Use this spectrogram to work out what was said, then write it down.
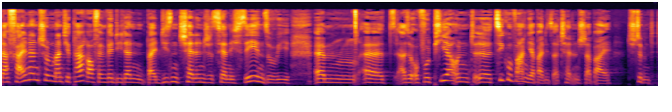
da fallen dann schon manche Paare, auch wenn wir die dann bei diesen Challenges ja nicht sehen, so wie, ähm, äh, also obwohl Pia und äh, Zico waren ja bei dieser Challenge dabei. Stimmt.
